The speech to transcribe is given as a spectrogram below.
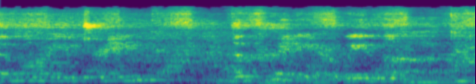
The more you drink, the prettier we look.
